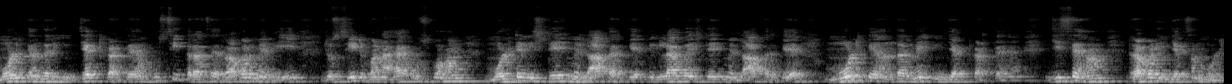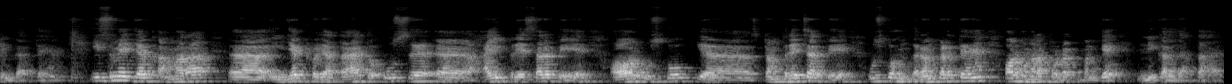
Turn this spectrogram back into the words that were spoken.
मोल्ड के अंदर इंजेक्ट करते हैं, उसी तरह से रबर में भी जो सीट बना है, उसको हम मोल्टेन स्टेज में ला करके, पिघला हुए स्टेज में ला करके मोल्ड के अंदर में इंजेक्ट करते हैं, जिससे हम रबर इंजेक्शन मोल्डिंग करते हैं। इसमें जब हमारा हमारा इंजेक्ट हो जाता है तो उस हाई प्रेशर पे और उसको टेम्परेचर पे उसको हम गर्म करते हैं और हमारा प्रोडक्ट बन के निकल जाता है।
